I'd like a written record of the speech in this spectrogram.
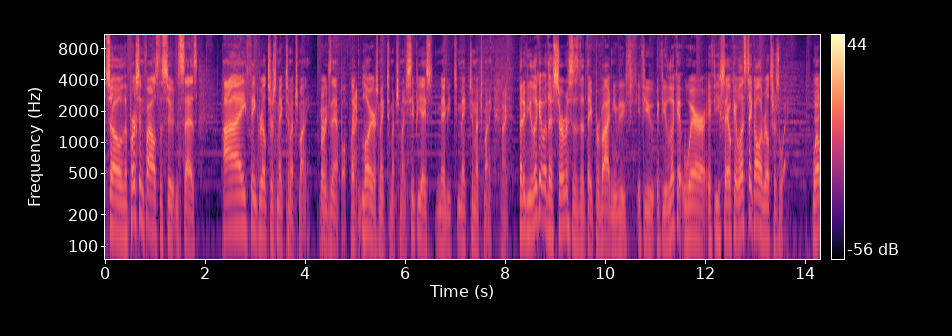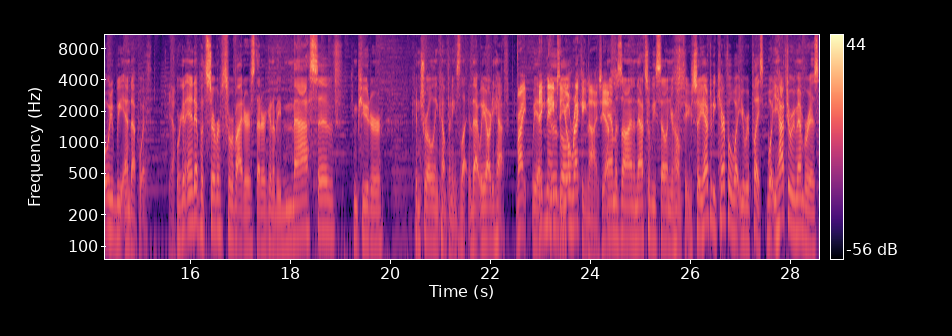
So the person files the suit and says, "I think realtors make too much money." For Right. example, like Right. lawyers make too much money, CPAs maybe to make too much money. Right. But if you look at what the services that they provide, and you, if you if you look at where, if you say, okay, well, let's take all the realtors away, what would we end up with? Yeah. We're going to end up with service providers that are going to be massive computer controlling companies that we already have. Right. We have Big names that you'll recognize. Yes. Amazon, and that's what we sell in your home for you. So you have to be careful what you replace. What you have to remember is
